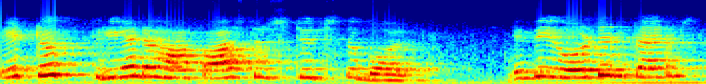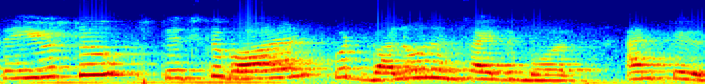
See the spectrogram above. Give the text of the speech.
It took three and a half hours to stitch the ball. In the olden times, they used to stitch the ball and put balloon inside the ball and fill.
